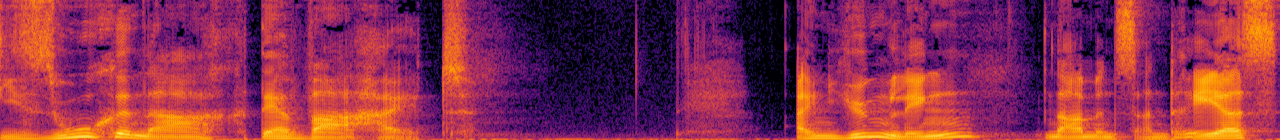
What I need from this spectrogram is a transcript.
Die Suche nach der Wahrheit. Ein Jüngling, namens Andreas,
